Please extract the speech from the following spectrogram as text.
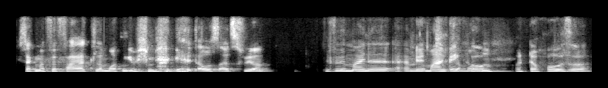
ich sag mal, für Fahrradklamotten gebe ich mehr Geld aus als für, für meine ähm, normalen Trikot Klamotten. Und eine Hose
